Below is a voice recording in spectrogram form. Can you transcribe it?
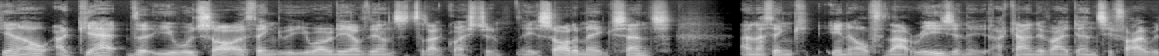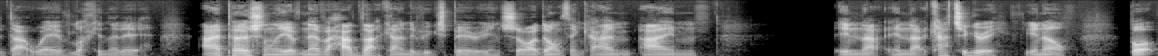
you know, I get that you would sort of think that you already have the answer to that question. It sort of makes sense. And I think, you know, for that reason, it, I kind of identify with that way of looking at it. I personally have never had that kind of experience, so I don't think I'm I'm in that in that category, you know. But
